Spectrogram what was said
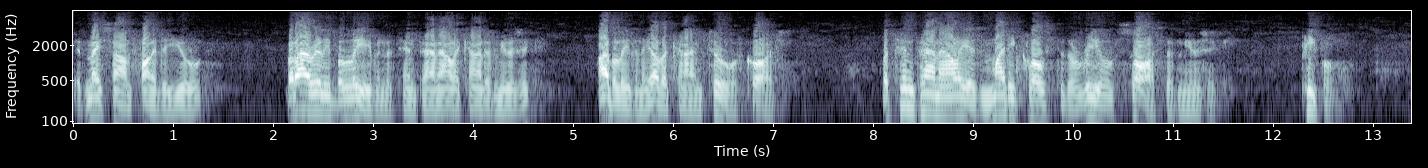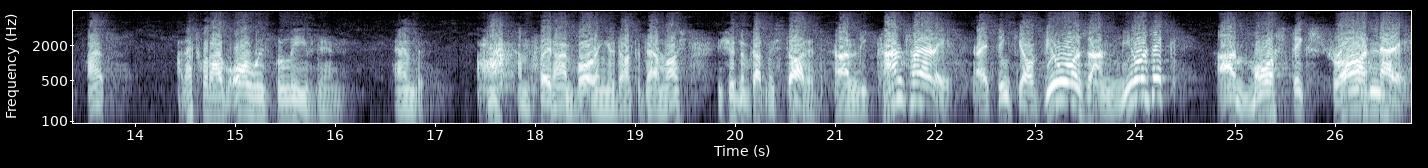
it may sound funny to you, but I really believe in the Tin Pan Alley kind of music. I believe in the other kind, too, of course. But Tin Pan Alley is mighty close to the real source of music people. I, that's what I've always believed in. And I'm afraid I'm boring you, Dr. Damrosch. You shouldn't have got me started. On the contrary, I think your views on music are most extraordinary.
